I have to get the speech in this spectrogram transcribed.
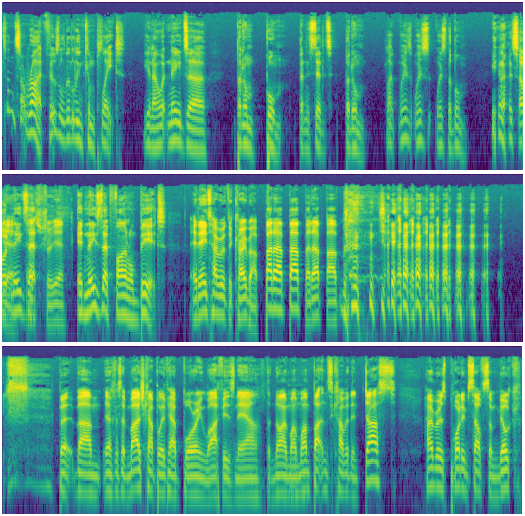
something's not right. Feels a little incomplete. You know, it needs a um boom, but instead it's um. Like where's where's where's the boom? You know, so Yeah, it needs that's that. true, yeah. it needs that final bit. It needs Homer with the crowbar. Ba-da-ba, ba-da-ba. But um, like I said, Marge can't believe how boring life is now. The 911 button's covered in dust. Homer has poured himself some milk.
